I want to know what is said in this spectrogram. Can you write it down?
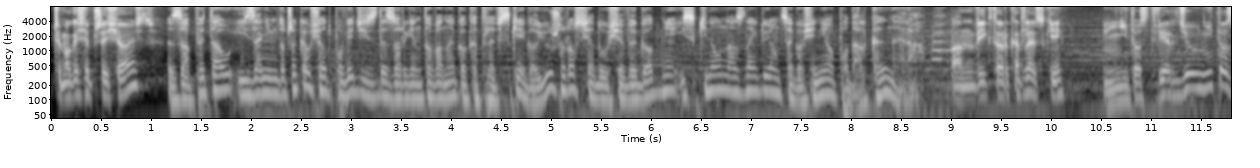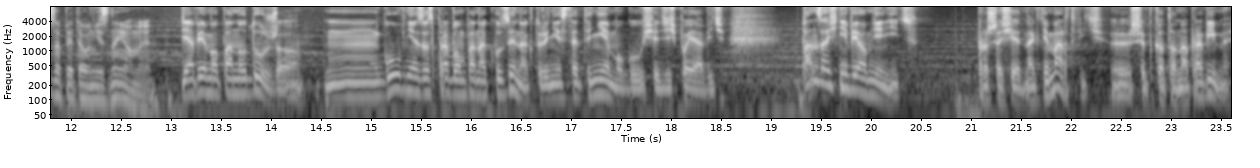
Czy mogę się przysiąść? Zapytał i zanim doczekał się odpowiedzi zdezorientowanego Katlewskiego, już rozsiadł się wygodnie i skinął na znajdującego się nieopodal kelnera. Pan Wiktor Katlewski? Ni to stwierdził, ni to zapytał nieznajomy. Ja wiem o panu dużo. Mm, głównie za sprawą pana kuzyna, który niestety nie mógł się dziś pojawić. Pan zaś nie wie o mnie nic. Proszę się jednak nie martwić. Y, Szybko to naprawimy.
